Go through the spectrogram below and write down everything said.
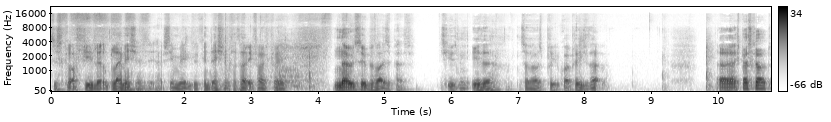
just got a few little blemishes. It's actually in really good condition for 35 quid. No supervisor path excuse me either. So I was quite pleased with that. Uh, express card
